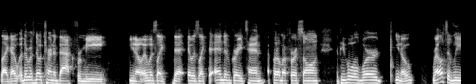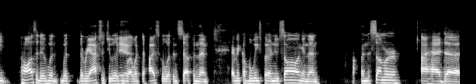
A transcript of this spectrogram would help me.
like I, there was no turning back for me. You know it was like that it was like the end of grade 10 i put out my first song and people were you know relatively positive with with the reaction to it like people i went to high school with and stuff and then every couple of weeks put out a new song and then in the summer i had uh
